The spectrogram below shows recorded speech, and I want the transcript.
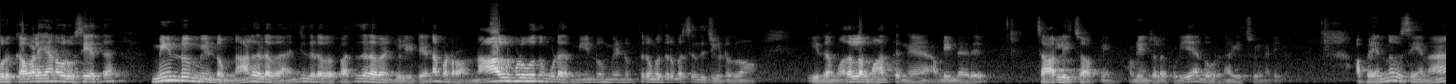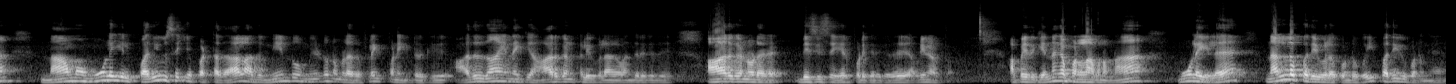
ஒரு கவலையான ஒரு விஷயத்த மீண்டும் மீண்டும் நாலு தடவை அஞ்சு தடவை பத்து தடவைன்னு சொல்லிட்டு என்ன பண்ணுறோம் நாள் முழுவதும் கூட மீண்டும் மீண்டும் திரும்ப திரும்ப சிந்திச்சுக்கிட்டு இருக்கிறோம். இதை முதல்ல மாற்றுங்க அப்படின்னாரு சார்லி சாப்ளின் அப்படின்னு சொல்லக்கூடிய அந்த ஒரு நகைச்சுவை நடிகர். அப்போ என்ன விஷயம்னா நாம் மூளையில் பதிவு செய்யப்பட்டதால் அது மீண்டும் மீண்டும் நம்மளை ரிஃப்ளெக்ட் பண்ணிக்கிட்டு இருக்குது அதுதான் இன்றைக்கி ஆர்கன் கழிவுகளாக வந்திருக்குது. ஆர்கனோட டிசீஸை ஏற்படுத்தியிருக்குது அப்படின்னு அர்த்தம். அப்போ இதுக்கு என்னங்க பண்ணலாம் அப்படின்னா மூளையில் நல்ல பதிவுகளை கொண்டு போய் பதிவு பண்ணுங்கள்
